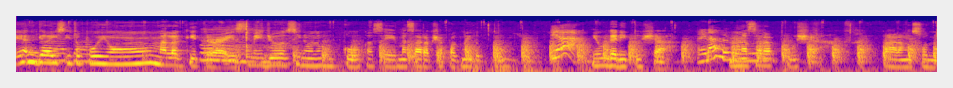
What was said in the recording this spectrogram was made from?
Ayan guys, ito po yung malagkit rice. Medyo sinunuhod ko kasi masarap siya pag may lutong. Yung ganito siya. Masarap po siya. Parang sunog.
